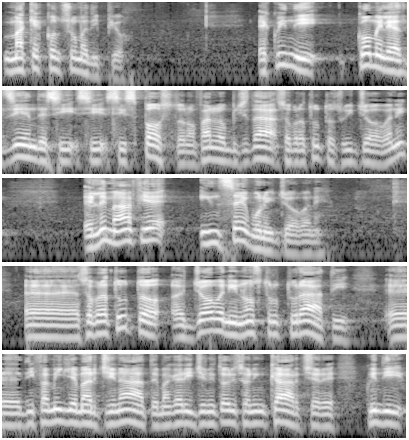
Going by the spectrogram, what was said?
ma che consuma di più. E quindi come le aziende si, si, si spostano, fanno pubblicità soprattutto sui giovani, e le mafie inseguono i giovani, eh, soprattutto eh, giovani non strutturati, eh, di famiglie marginate, magari i genitori sono in carcere, quindi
